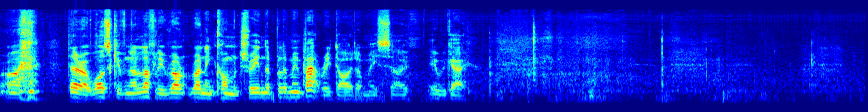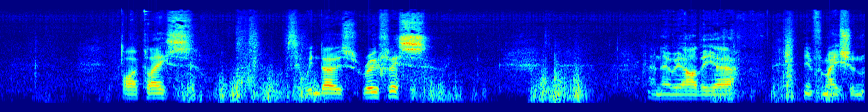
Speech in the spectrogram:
Right, there I was given a lovely run running commentary and the blooming battery died on me, so here we go. Fireplace, the windows roofless, and there we are the uh, information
